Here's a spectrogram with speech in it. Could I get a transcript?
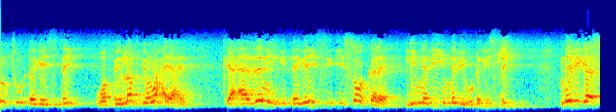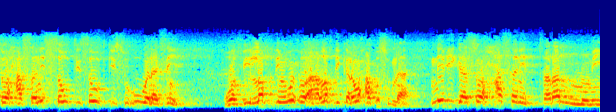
intuu dhegaystay wa fii lafdin waxay ahayd ka adanihi dhegaysigiisoo kale linabiyi nebi uu dhegaystay. Nebigaasoo xasani sawti sawtkiisu u wanaagsan yahay. Wa fii lafdin wuxuu ahaa lafdi kale waxaa ku sugnaa nebigaasoo xasani tarannumi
